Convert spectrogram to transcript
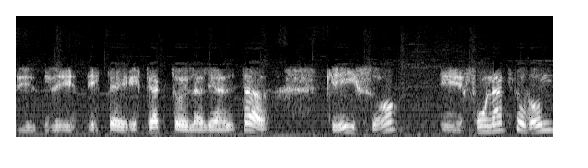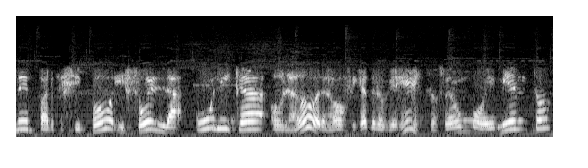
de, de, de este, este acto de la lealtad que hizo, eh, fue un acto donde participó y fue la única oradora. Vos fíjate lo que es esto, o sea, un movimiento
